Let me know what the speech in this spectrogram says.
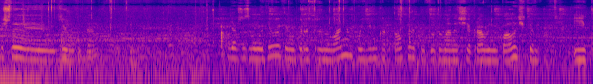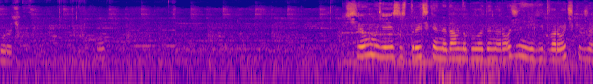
Пішли їм Я вже зголоділа, тому перед тренуванням поїм картопельку. Тут у мене ще крабові палички і курочка. Ще у моєї сестрички недавно було день народження, їй два рочки вже.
